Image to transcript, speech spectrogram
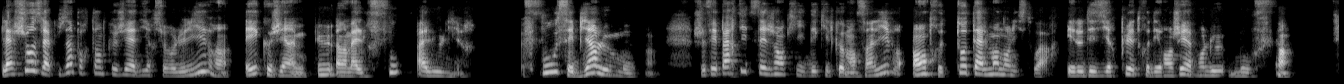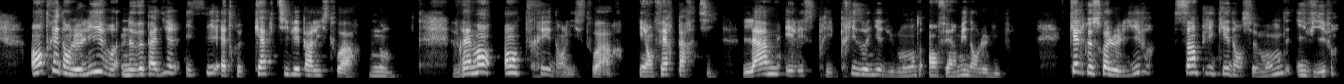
La chose la plus importante que j'ai à dire sur le livre est que j'ai eu un mal fou à le lire fou, c'est bien le mot. Hein. Je fais partie de ces gens qui, dès qu'ils commencent un livre, entrent totalement dans l'histoire et ne désirent plus être dérangés avant le mot fin. Entrer dans le livre ne veut pas dire ici être captivé par l'histoire, non. Vraiment entrer dans l'histoire et en faire partie, l'âme et l'esprit prisonniers du monde enfermés dans le livre. Quel que soit le livre, s'impliquer dans ce monde, y vivre,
